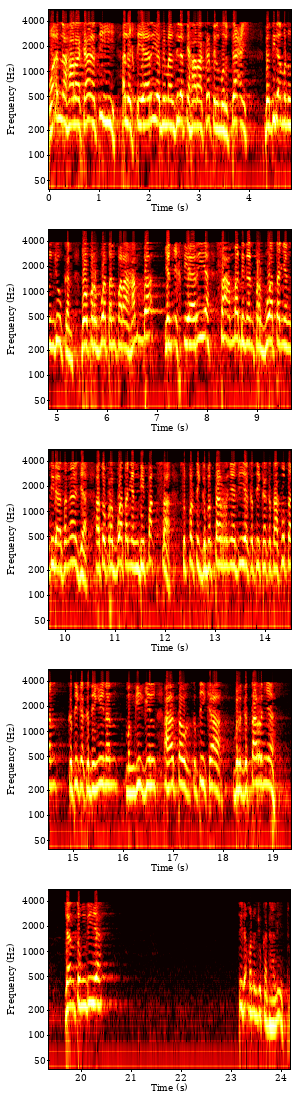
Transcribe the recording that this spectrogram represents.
wa anna harakatihi al-ikhtiyariyah bimanzilati harakatil murta'ish dan tidak menunjukkan bahwa perbuatan para hamba yang ikhtiariyah sama dengan perbuatan yang tidak sengaja atau perbuatan yang dipaksa seperti gemetarnya dia ketika ketakutan, ketika kedinginan menggigil atau ketika bergetarnya jantung dia tidak menunjukkan hal itu.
